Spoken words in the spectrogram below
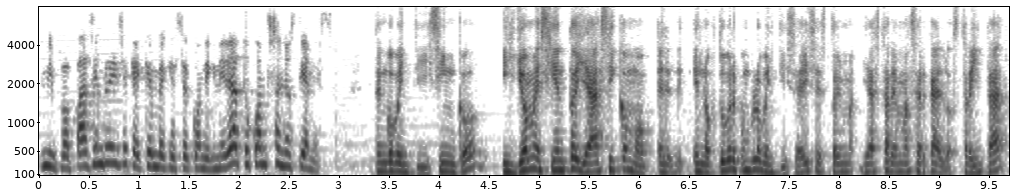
Mi papá siempre dice que hay que envejecer con dignidad. ¿Tú cuántos años tienes? Tengo 25 y yo me siento ya así como en octubre cumplo 26, estoy, ya estaré más cerca de los 30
